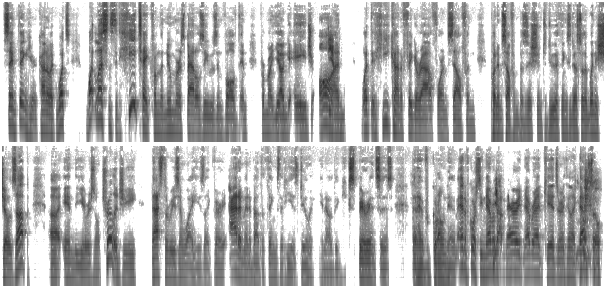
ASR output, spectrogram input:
same thing here kind of like what's what lessons did he take from the numerous battles he was involved in from a young age on? Yeah. What did he kind of figure out for himself and put himself in position to do the things he does so that when he shows up uh, in the original trilogy, that's the reason why he's like very adamant about the things that he is doing, you know, the experiences that have grown him. And of course, he never Yeah. got married, never had kids or anything like that. So,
